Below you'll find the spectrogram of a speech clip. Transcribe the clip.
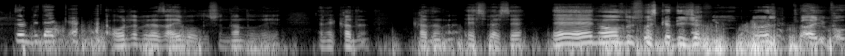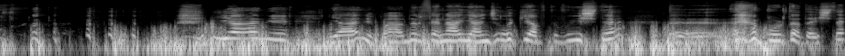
Dur bir dakika. Orada biraz ayıp oldu şundan dolayı. Hani kadın kadın es verse ee ne oldu başka diyeceğim. Öyle bir ayıp oldu. Yani yani Bahadır fena yancılık yaptı bu işte. Ee, burada da işte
